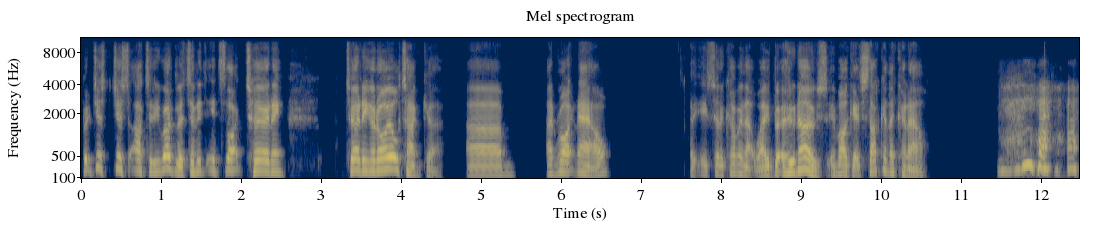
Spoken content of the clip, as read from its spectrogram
but just just utterly rudderless, and it, it's like turning turning an oil tanker. Um, and right now, it's sort of coming that way, but who knows? It might get stuck in the canal. yeah.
